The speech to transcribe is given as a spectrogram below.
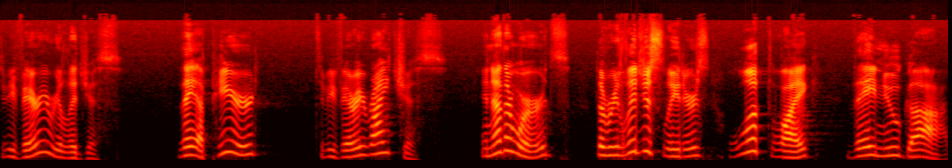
to be very religious. They appeared to be very righteous. In other words, the religious leaders looked like they knew God.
